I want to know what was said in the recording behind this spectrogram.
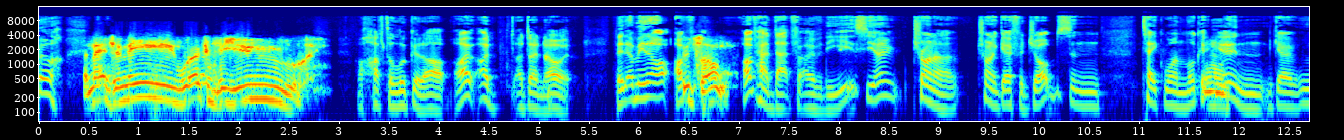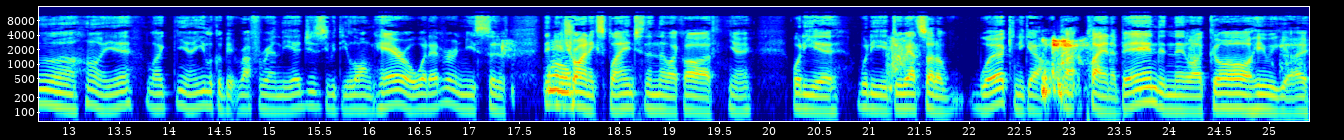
Oh, Imagine me working for you. I'll have to look it up. I I, I don't know it, but I mean I've. I've had that for over the years. You know, trying to trying to go for jobs and take one look at Mm. you and go, oh, oh yeah, like you know, you look a bit rough around the edges with your long hair or whatever, and you sort of then Mm. you try and explain to them. They're like, oh, you know. What do you What do you do outside of work? And you go "I play, play in a band, and they're like, "Oh, here we go."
